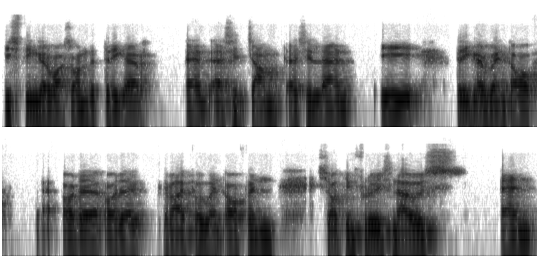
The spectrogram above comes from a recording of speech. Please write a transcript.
his finger was on the trigger. And as he jumped, as he landed, he trigger went off or the or the rifle went off and shot him through his nose, and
